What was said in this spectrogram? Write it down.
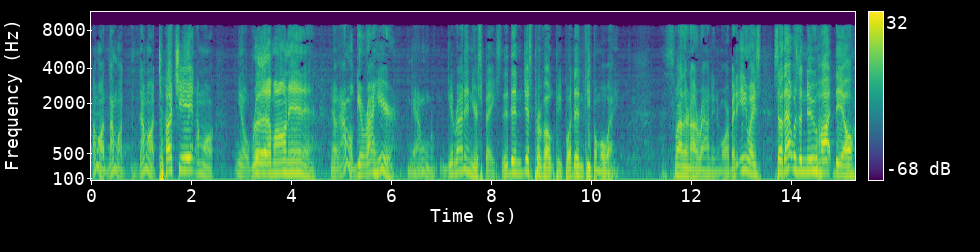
I'm gonna, I'm gonna, I'm gonna touch it. I'm gonna, you know, rub on it, and you know, I'm gonna get right here. Yeah, I'm gonna get right in your space. It didn't just provoke people. It didn't keep them away. That's why they're not around anymore. But anyways, so that was a new hot deal.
